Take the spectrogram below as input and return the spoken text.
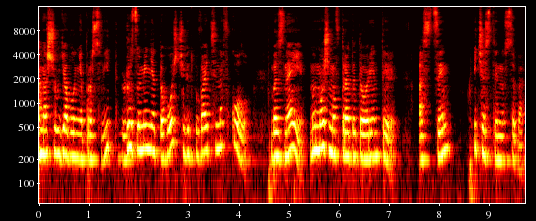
а наше уявлення про світ, розуміння того, що відбувається навколо. Без неї ми можемо втратити орієнтири, а з цим і частину себе.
